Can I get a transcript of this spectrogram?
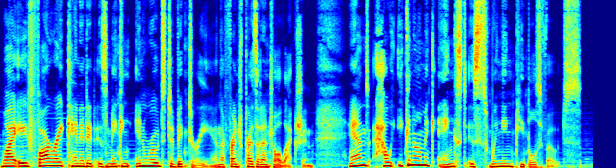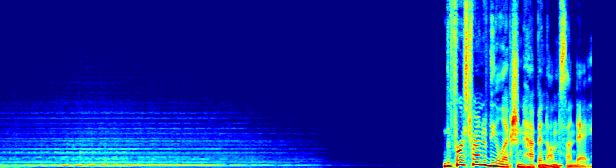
why a far right candidate is making inroads to victory in the French presidential election, and how economic angst is swinging people's votes. The first round of the election happened on Sunday,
